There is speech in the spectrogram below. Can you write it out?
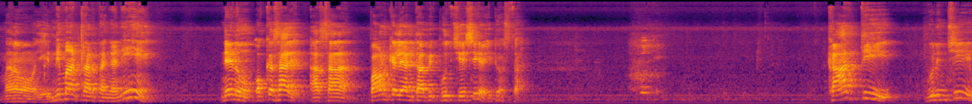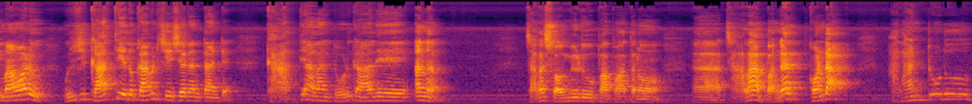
మనం ఎన్ని మాట్లాడతాం కానీ నేను ఒక్కసారి ఆ స పవన్ కళ్యాణ్ టాపిక్ పూర్తి చేసి ఇటు వస్తా. కార్తీ గురించి మావాడు గురించి కార్తీ ఏదో కామెంట్ చేశాడంట అంటే కార్తీ అలాంటి వాడు కాదే అన్నారు. చాలా సౌమ్యుడు పాప అతను చాలా బంగారు కొండ. అలాంటోడు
